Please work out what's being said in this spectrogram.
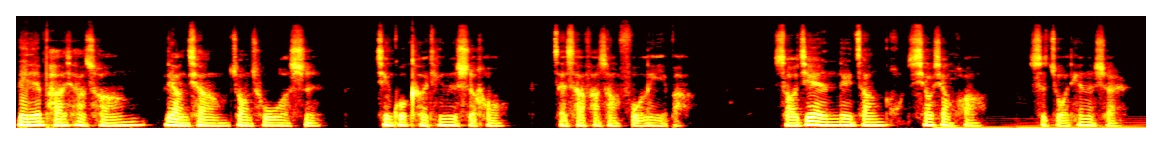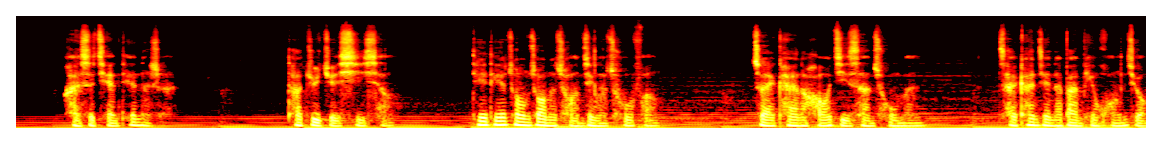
米莲爬下床，踉跄撞出卧室，经过客厅的时候，在沙发上扶了一把。少见那张肖像画，是昨天的事儿，还是前天的事儿？他拒绝细想，跌跌撞撞地闯进了厨房，拽开了好几扇橱门，才看见那半瓶黄酒。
